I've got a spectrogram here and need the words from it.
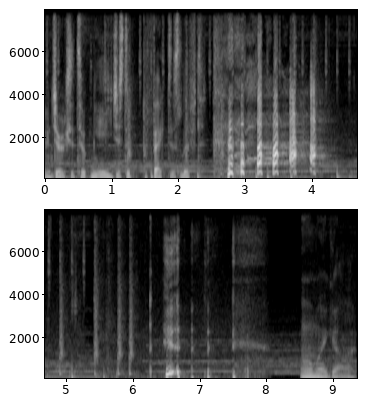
And jerks, it took me ages to perfect this lift. Oh my god.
